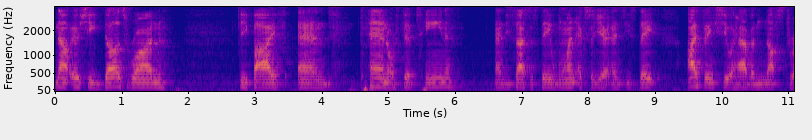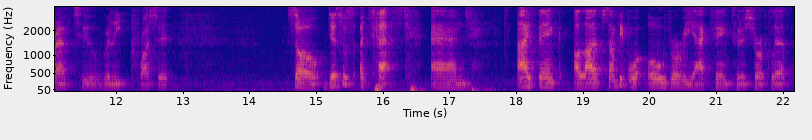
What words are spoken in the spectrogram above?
now, if she does run the 5 and 10 or 15 and decides to stay one extra year at NC State, I think she will have enough strength to really crush it. So this was a test, and I think a lot of some people were overreacting to the short clip.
